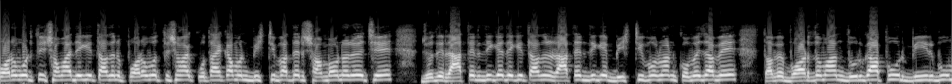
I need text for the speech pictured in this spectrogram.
পরবর্তী সময় দেখি তাদের পরবর্তী সময় কোথায় কেমন বৃষ্টিপাতের সম্ভাবনা রয়েছে? যদি রাতের দিকে দেখি তাদের রাতের দিকে বৃষ্টির পরিমাণ কমে যাবে। তবে বর্ধমান, দুর্গাপুর, বীরভূম,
